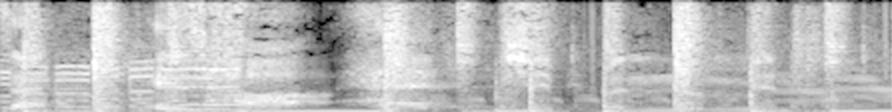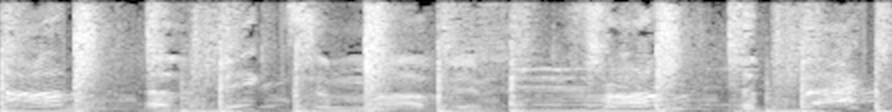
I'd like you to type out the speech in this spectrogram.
So is hot head chipping them in. I'm a victim of him. From the back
